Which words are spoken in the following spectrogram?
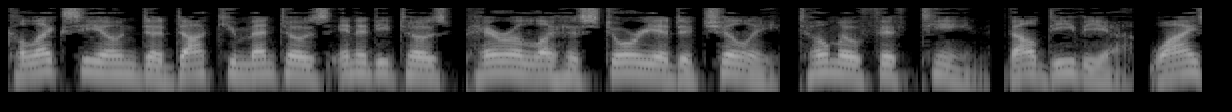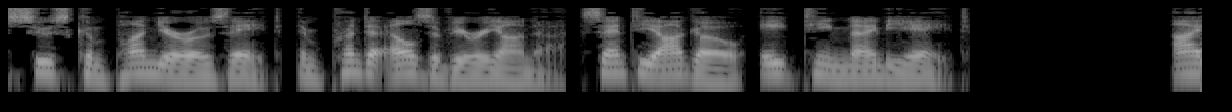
Colección de documentos inéditos para la historia de Chile, tomo 15, Valdivia, y sus compañeros 8, Imprenta Elzeviriana, Santiago, 1898. I.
